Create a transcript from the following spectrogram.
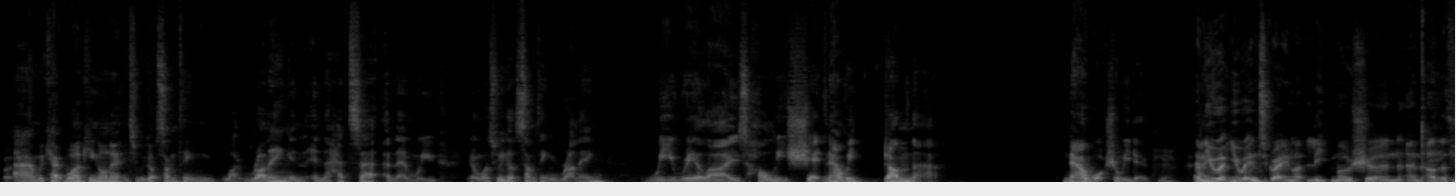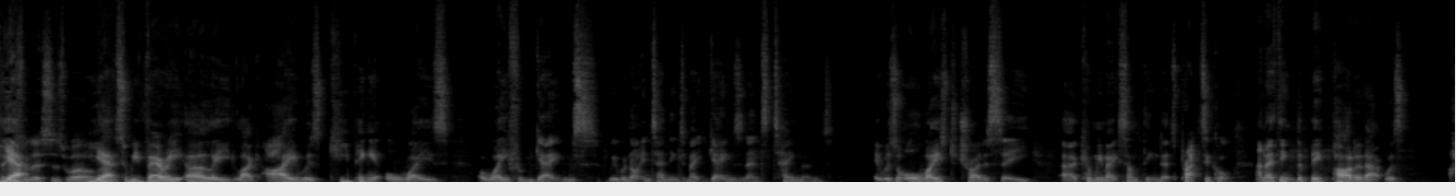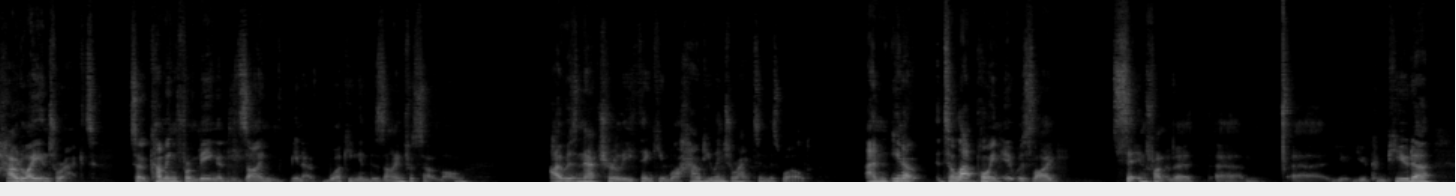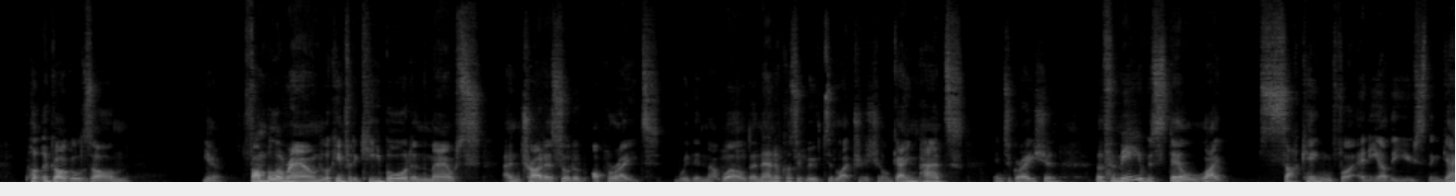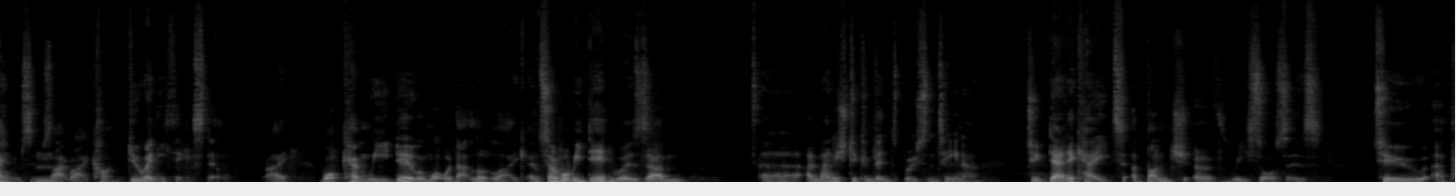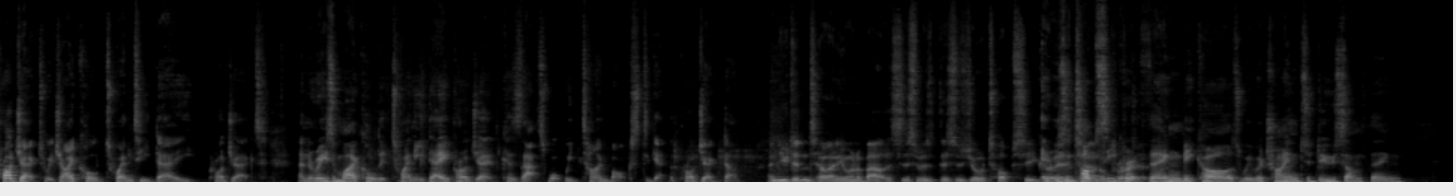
Right. And we kept working on it until we got something like running in, in the headset. And then we, you know, once we got something running, we realized, holy shit, now we've done that. Now what should we do? And you were you were integrating like Leap Motion and other things Yeah. with this as well. Yeah, so we very early, like I was keeping it always away from games. We were not intending to make games and entertainment. It was always to try to see uh, can we make something that's practical. And I think the big part of that was how do I interact. So coming from being a design, you know, working in design for so long, I was naturally thinking, well, how do you interact in this world? And you know, till that point, it was like sit in front of a um, uh, your, your computer, put the goggles on, you know, fumble around looking for the keyboard and the mouse and try to sort of operate within that world. And then, of course, it moved to like traditional gamepads integration. But for me, it was still like sucking for any other use than games. It was Mm. like, right, I can't do anything still, right? What can we do and what would that look like? And so what we did was um, uh, I managed to convince Bruce and Tina to dedicate a bunch of resources to a project which I called 20 Day Project. And the reason why I called it 20 Day Project because that's what we time boxed to get the project done. And you didn't tell anyone about this. This was this was your top secret. It was a top secret project. thing because we were trying to do something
